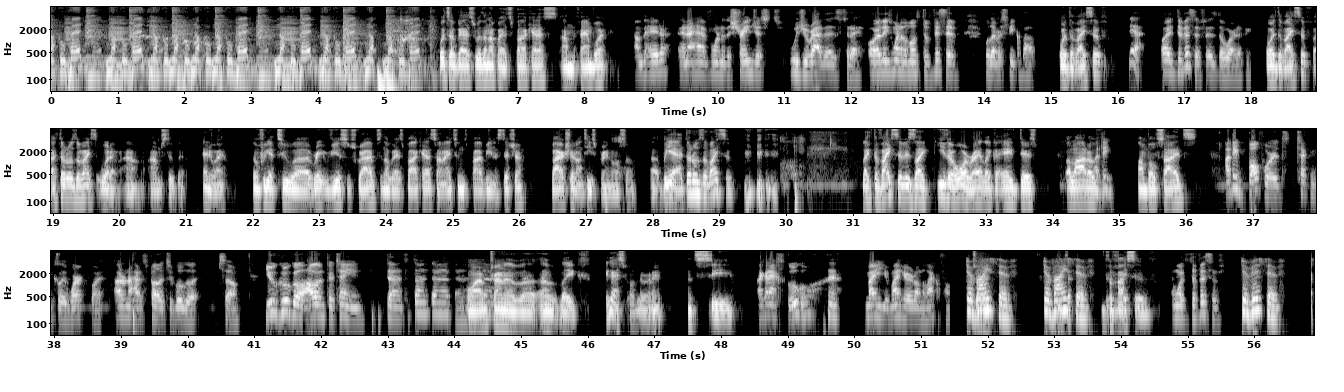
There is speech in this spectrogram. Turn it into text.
knucklehead, knucklehead, knuckle, knuckle, knuckle, knucklehead, knucklehead, knucklehead, knucklehead. What's up, guys? We're the Knuckleheads Podcast. I'm the fanboy. I'm the hater, and I have one of the strangest would you rather's today, or at least one of the most divisive we'll ever speak about. Or divisive. Yeah, or divisive is the word I think. Or divisive. I thought it was divisive. Whatever. I don't know. I'm stupid. Anyway, don't forget to uh, rate, review, subscribe to the Knuckleheads Podcast on iTunes, Podbean, and Stitcher. Buy our shit on Teespring also. Uh, but yeah, I thought it was divisive. like divisive is like either or, right? Like a, there's a lot of I think on both sides. I think both words technically work, but I don't know how to spell it to Google it. So you Google, I'll entertain. Dun, dun, dun, dun, dun, Or I'm dun. trying to uh, uh, like. I think I spelled it right. Let's see. I can ask Google. might you might hear it on the microphone. divisive, divisive, Divisive. And what's divisive? divisive,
